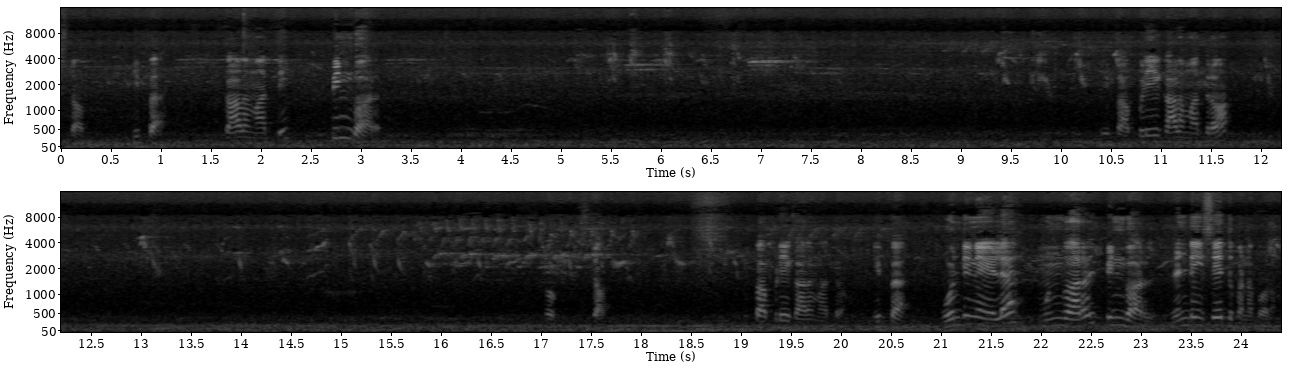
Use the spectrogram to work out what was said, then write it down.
ஸ்டாப் இப்போ காலை மாற்றி பின்பார் இப்போ அப்படியே காலம் மாத்துறோம் ஓகே ஸ்டாப் இப்போ அப்படியே காலை மாத்துறோம். இப்போ ஒன்றிணையில் முன்வாரல் பின்வாரல் ரெண்டையும் சேர்த்து பண்ண போறோம்.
